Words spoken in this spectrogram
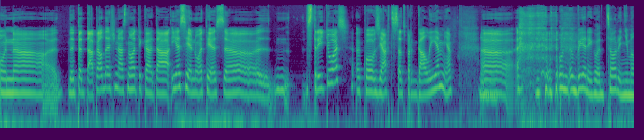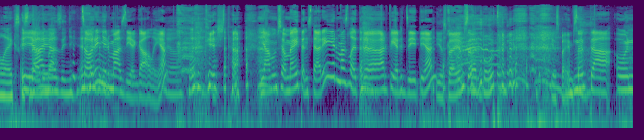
Un uh, tad tā peldēšanās notika tā iesienoties. Uh, striķos, ko uz jahtas sauc par galiem. Ja? Mm uh, un bija arī kaut kādi coriņi, man liekas, kas ir tādi maziņi. coriņi ir mazie gali. Ja? Jā. Tieši tā. Jā, mums jau meitenes tā arī ir mazliet ar, ar pieredzīti. Ja? Iespējams, varbūt. Iespējams. Nu, tā, un,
